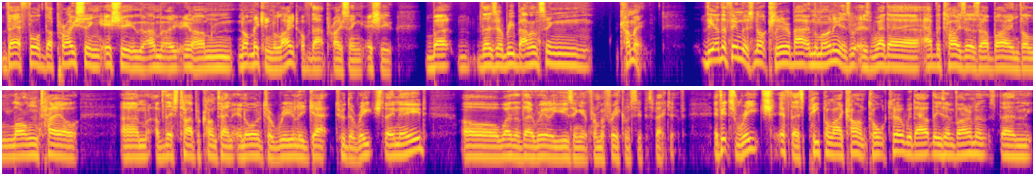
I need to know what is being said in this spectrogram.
therefore the pricing issue. I'm, uh, you know, I'm not making light of that pricing issue, but there's a rebalancing coming. The other thing that's not clear about in the morning is is whether advertisers are buying the long tail um, of this type of content in order to really get to the reach they need, or whether they're really using it from a frequency perspective if it's reach, if there's people I can't talk to without these environments, then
